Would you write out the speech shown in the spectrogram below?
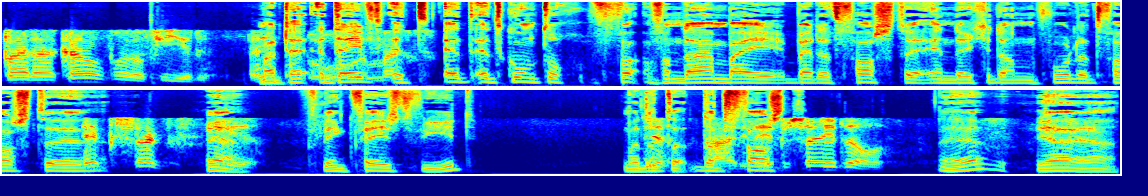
dagen carnaval vieren. En Maar het, het, heeft, het, het, het komt toch va- vandaan bij, bij dat vasten... en dat je dan voor dat vasten Exact, ja, ja. flink feest viert? Maar dat, ja, dat, dat ah, die vast... zei het al. Ja, ja. Maar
